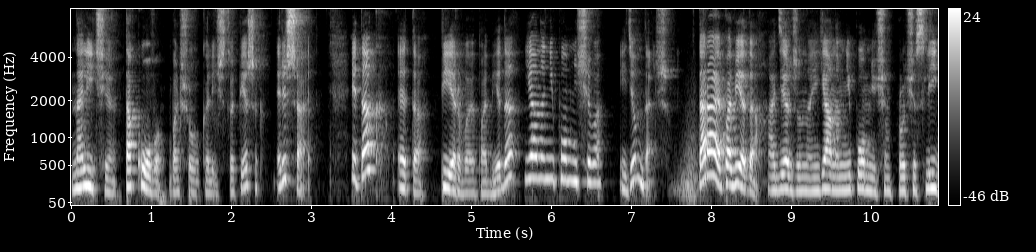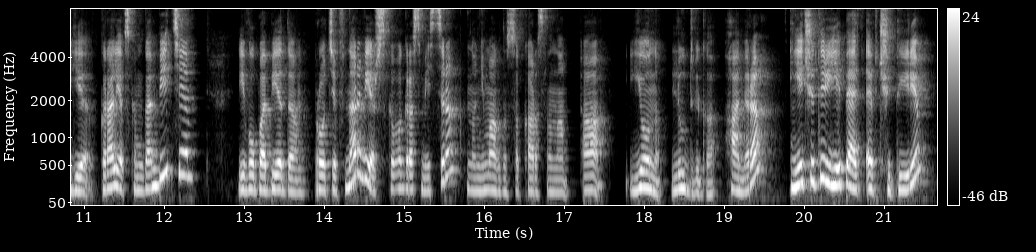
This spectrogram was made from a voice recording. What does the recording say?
наличие такого большого количества пешек решает. Итак, это первая победа Яна Непомнящего. Идем дальше. Вторая победа, одержанная Яном Непомнящим в Прочес-лиге в Королевском Гамбите. Его победа против норвежского гроссмейстера, но не Магнуса Карслана, а Йона Людвига Хаммера. Е4, Е5, F4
